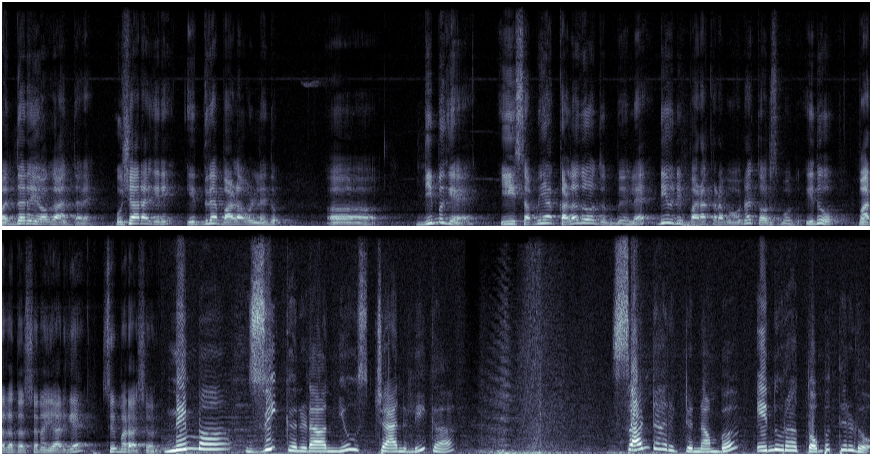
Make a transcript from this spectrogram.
ಬಂಧನ ಯೋಗ ಅಂತಾರೆ. ಹುಷಾರಾಗಿರಿ ಇದ್ದರೆ ಭಾಳ ಒಳ್ಳೆಯದು ನಿಮಗೆ ಈ ಸಮಯ ಕಳೆದೋದ ಮೇಲೆ ನೀವು ನಿಮ್ಮ ಪರಾಕ್ರಮವನ್ನು ತೋರಿಸ್ಬೋದು. ಇದು ಮಾರ್ಗದರ್ಶನ ಯಾರಿಗೆ? ಸಿಂಹರಾಶಿಯವರಿಗೆ ನಿಮ್ಮ ಜಿ ಕನ್ನಡ ನ್ಯೂಸ್ ಚಾನೆಲ್ ಈಗ, ಸನ್ ಡೈರೆಕ್ಟ್ ನಂಬರ್ ಇನ್ನೂರ ತೊಂಬತ್ತೆರಡು.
